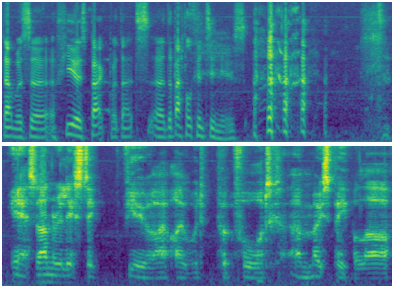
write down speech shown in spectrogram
That was uh, a few years back, but that's uh, the battle continues. yes, an unrealistic view I, I would put forward. Um, most people are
